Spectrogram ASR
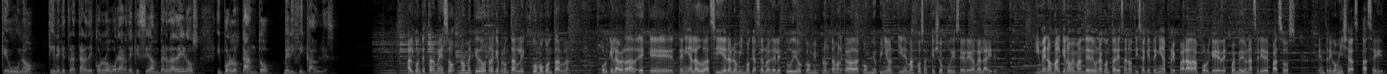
que uno tiene que tratar de corroborar de que sean verdaderos y por lo tanto verificables. Al contestarme eso, no me quedó otra que preguntarle cómo contarla. Porque la verdad es que tenía la duda si era lo mismo que hacerlo desde el estudio, con mi impronta marcada, con mi opinión y demás cosas que yo pudiese agregarle al aire. Y menos mal que no me mandé de una contar esa noticia que tenía preparada porque después me dio una serie de pasos, entre comillas, a seguir.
